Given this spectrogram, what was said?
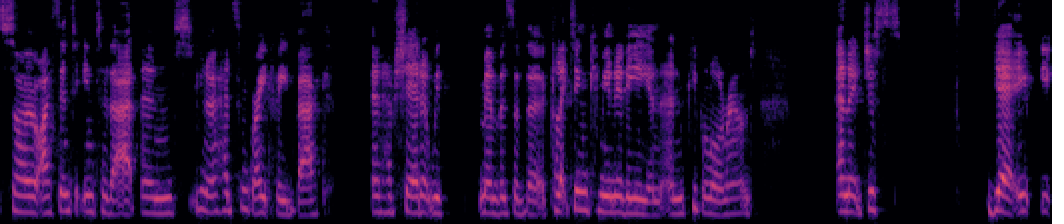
so I sent it into that and, you know, had some great feedback and have shared it with members of the collecting community and, and people all around. And it just, yeah, it, it,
